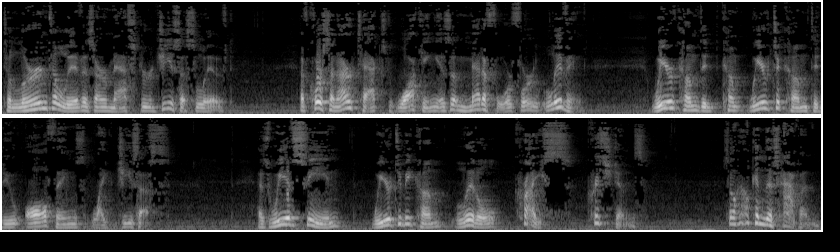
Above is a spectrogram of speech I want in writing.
to learn to live as our master Jesus lived. Of course, in our text, walking is a metaphor for living. We are, come to come, we are to come to do all things like Jesus. As we have seen, we are to become little Christs, Christians. So, how can this happen?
